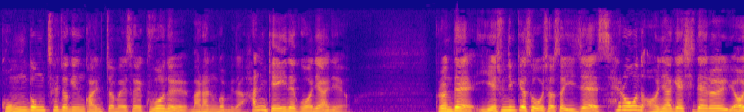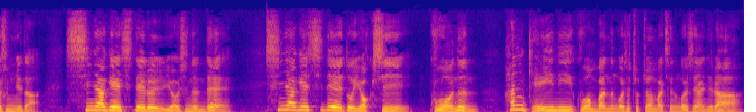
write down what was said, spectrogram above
공동체적인 관점에서의 구원을 말하는 겁니다. 한 개인의 구원이 아니에요. 그런데 예수님께서 오셔서 이제 새로운 언약의 시대를 여십니다. 신약의 시대를 여시는데 신약의 시대에도 역시 구원은 한 개인이 구원받는 것에 초점을 맞추는 것이 아니라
